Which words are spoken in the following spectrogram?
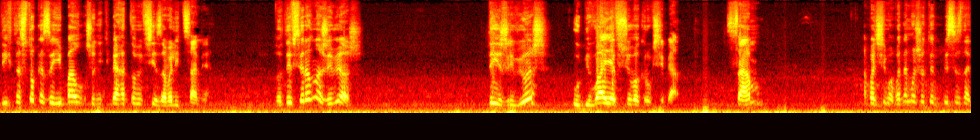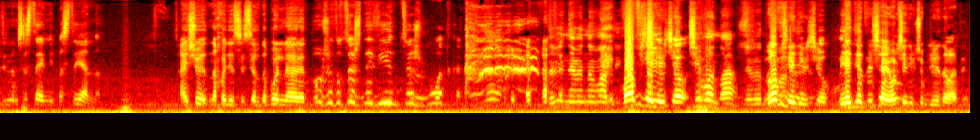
Ты их настолько заебал, что они тебя готовы все завалить сами. Но ты все равно живешь. Ты живешь, убивая все вокруг себя. Сам. А почему? Потому что ты в бессознательном состоянии постоянно. А еще находятся сердобольные, говорят, боже, ну це ж не він, це ж водка. Та він не винуватий. Вообще ни в чем. Чи вона не винувата? Вообще ни в чем. Я не отвечаю, вообще ни в чем не виноваты.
